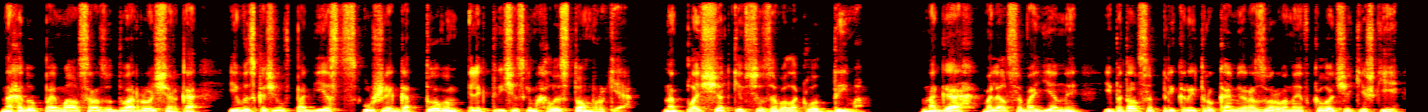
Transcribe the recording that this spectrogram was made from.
на ходу поймал сразу два росчерка и выскочил в подъезд с уже готовым электрическим хлыстом в руке. На площадке все заволокло дымом. В ногах валялся военный и пытался прикрыть руками разорванные в клочья кишки.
